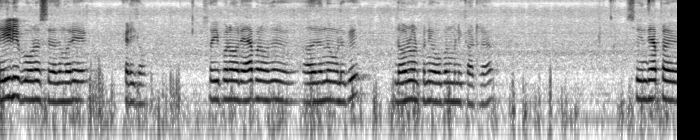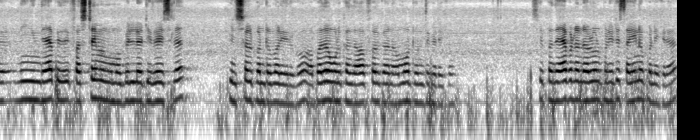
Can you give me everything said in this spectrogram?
டெய்லி போனஸ் அது மாதிரி கிடைக்கும். ஸோ இப்போ நான் ஒரு ஆப்பை வந்து அதுலேருந்து உங்களுக்கு டவுன்லோட் பண்ணி ஓப்பன் பண்ணி காட்டுறேன். ஸோ இந்த ஆப் நீங்கள் இந்த ஆப் இது ஃபஸ்ட் டைம் உங்கள் மொபைலில் டிவைஸில் இன்ஸ்டால் பண்ணுற மாதிரி இருக்கும். அப்போ தான் உங்களுக்கு அந்த ஆஃபருக்கான அமௌண்ட் வந்து கிடைக்கும். ஸோ இப்போ அந்த ஆப்பை நான் டவுன்லோட் பண்ணிவிட்டு சைன் அப் பண்ணிக்கிறேன்.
